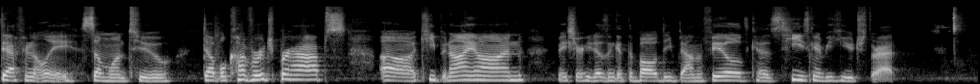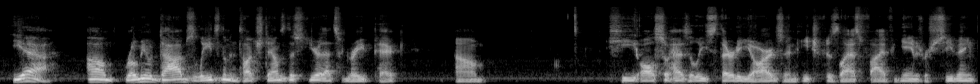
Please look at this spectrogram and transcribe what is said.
definitely someone to double coverage, perhaps. Uh, keep an eye on. Make sure he doesn't get the ball deep down the field because he's going to be a huge threat. Yeah. Um, Romeo Doubs leads them in touchdowns this year. That's a great pick. Um, he also has at least 30 yards in each of his last five games receiving.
